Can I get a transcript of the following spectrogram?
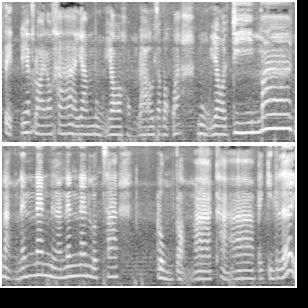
เสร็จเรียบร้อยแล้วค่ะยำหมูยอของเราจะบอกว่าหมูยอดีมากหนังแน่น ๆ เนื้อแน่น ๆ รสชาติกลมกล่อมมากค่ะ ไปกินกันเลย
